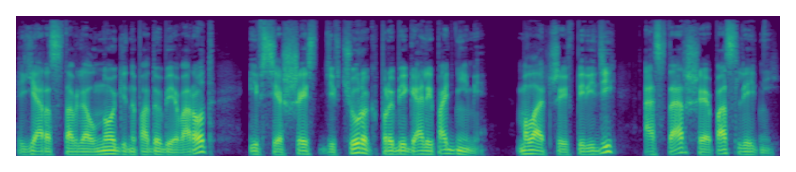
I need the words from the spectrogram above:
Я расставлял ноги наподобие ворот, и все шесть девчурок пробегали под ними. Младшая впереди, а старшая — последней.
